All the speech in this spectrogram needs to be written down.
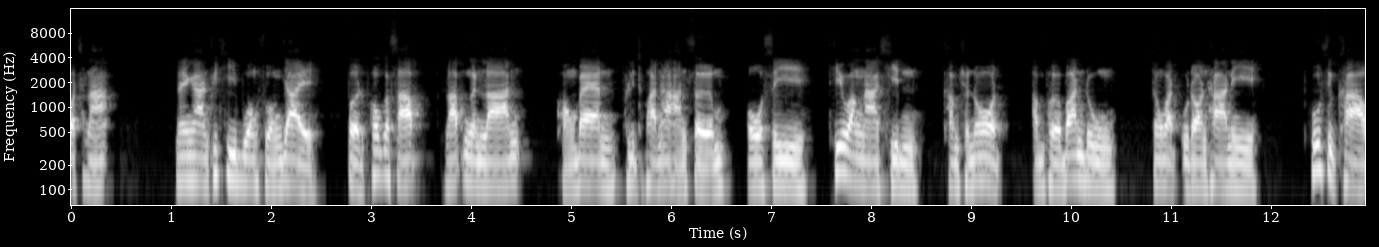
วัฒนะ ในงานพิธีบวงสรวงใหญ่ เปิดโภกทรัพย์ รับเงินล้านของแบรนด์ผลิตภัณฑ์อาหารเสริม OC ที่วังนาคินคำชะโนดอำเภอบ้านดุง จังหวัดอุดรธานี ผู้สื่อข่าว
